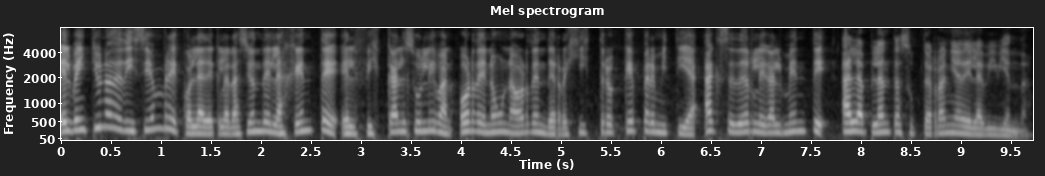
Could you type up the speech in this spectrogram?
El 21 de diciembre, con la declaración del agente, el fiscal Sullivan ordenó una orden de registro que permitía acceder legalmente a la planta subterránea de la vivienda.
